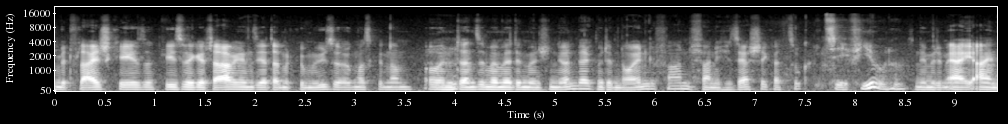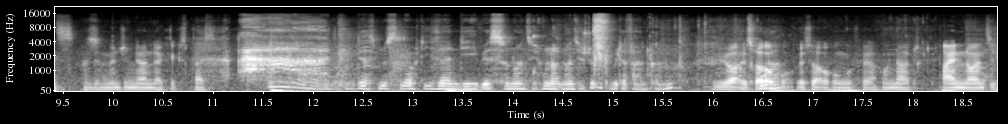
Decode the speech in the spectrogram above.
mit Fleischkäse. Sie ist Vegetarierin, sie hat dann mit Gemüse irgendwas genommen. Und Mhm. dann sind wir mit dem München-Nürnberg, mit dem neuen gefahren. Fand ich ein sehr schicker Zug. C4, oder? Ne, mit dem RE1, mit dem München-Nürnberg-Express. Ah, das müssten auch die sein, die bis zu 90, 190 Stundenkilometer fahren können. Ja, ist er, auch, ist er auch ungefähr 191.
